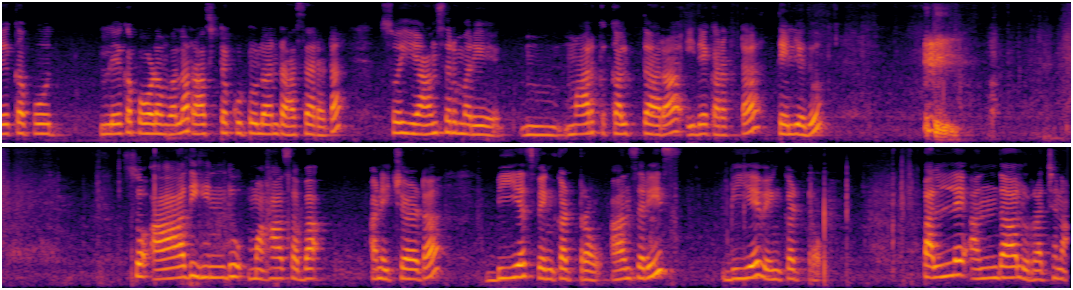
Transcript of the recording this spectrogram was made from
లేకపో లేకపోవడం వల్ల రాష్ట్రకుటులు అని రాశారట. సో ఈ ఆన్సర్ మరి మార్క్ కలుపుతారా? ఇదే కరెక్టా? తెలియదు. సో ఆది హిందూ మహాసభ అని ఇచ్చాడట B S Venkatrao. Answer is B A Venkatrao. Palle Andalu రచన.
